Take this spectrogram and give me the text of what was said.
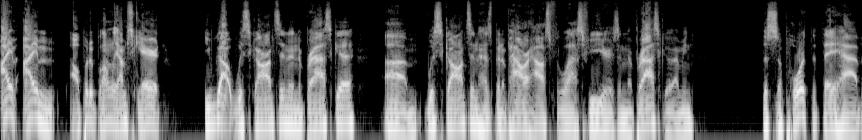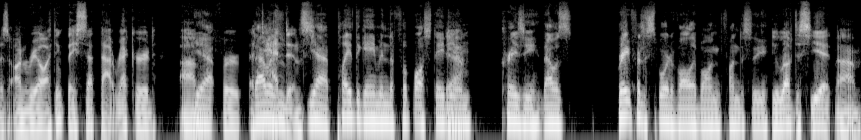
I'm I'm I'll put it bluntly, I'm scared. You've got Wisconsin and Nebraska. Um, Wisconsin has been a powerhouse for the last few years, and Nebraska, I mean, the support that they have is unreal. I think they set that record um, yeah, for attendance. Was, yeah, played the game in the football stadium. Yeah. Crazy. That was great for the sport of volleyball and fun to see. You love to see it. Um,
